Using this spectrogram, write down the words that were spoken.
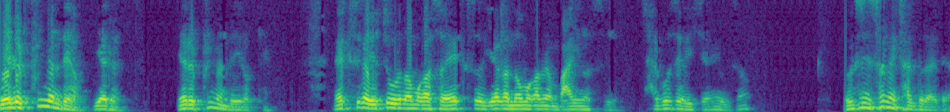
얘를 풀면 돼요. 얘를. 얘를 풀면 돼, 이렇게. x가 이쪽으로 넘어가서 x, 얘가 넘어가면 마이너스 2. 잘 보세요, 이제, 여기서. 여기서 설명 잘 들어야 돼요.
